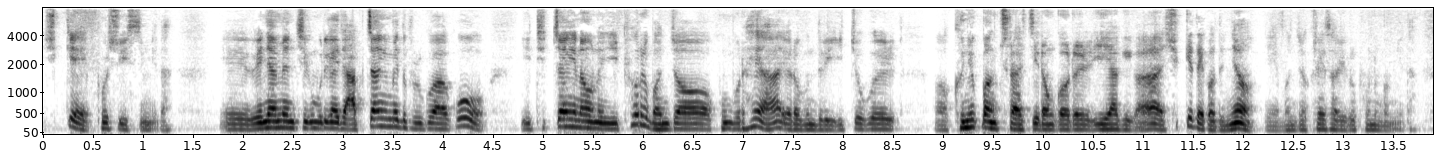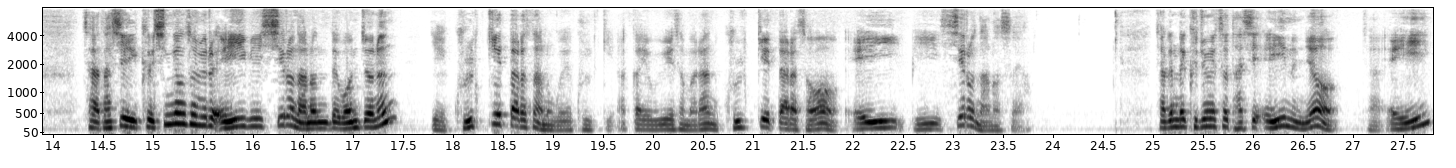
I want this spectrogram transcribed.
쉽게 볼 수 있습니다. 예, 왜냐하면 지금 우리가 이제 앞장임에도 불구하고 이 뒷장에 나오는 이 표를 먼저 공부를 해야 여러분들이 이쪽을 어, 근육 방출할지 이런 거를 이해하기가 쉽게 되거든요. 예, 먼저 그래서 이걸 보는 겁니다. 자, 다시 그 신경 섬유를 A, B, C로 나눴는데 먼저는 예, 굵기에 따라서 나눈 거예요. 굵기. 아까 여기 위에서 말한 굵기에 따라서 A, B, C로 나눴어요. 자, 근데 그 중에서 다시 A는요. 자, A,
